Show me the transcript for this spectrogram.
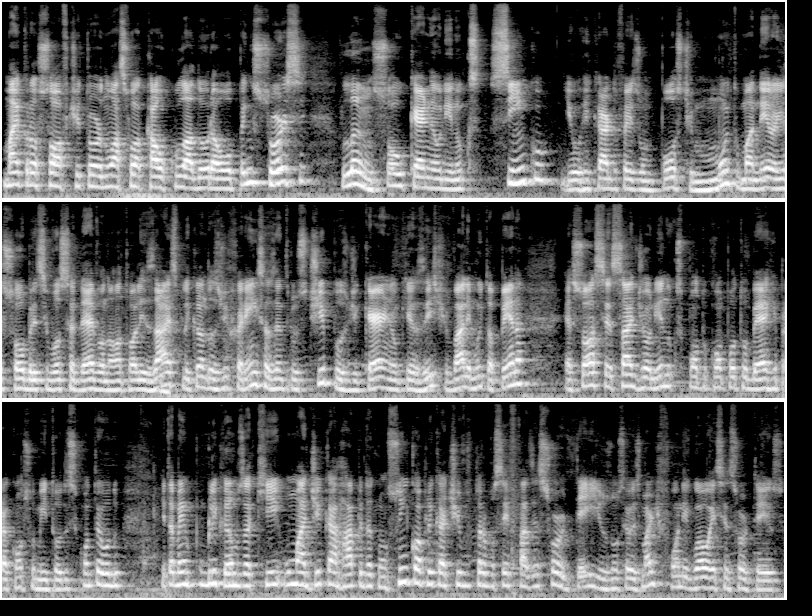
Microsoft tornou a sua calculadora open source, lançou o kernel Linux 5 e o Ricardo fez um post muito maneiro aí sobre se você deve ou não atualizar, explicando as diferenças entre os tipos de kernel que existe, vale muito a pena. É só acessar diolinux.com.br para consumir todo esse conteúdo. E também publicamos aqui uma dica rápida com cinco aplicativos para você fazer sorteios no seu smartphone, igual a esses sorteios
